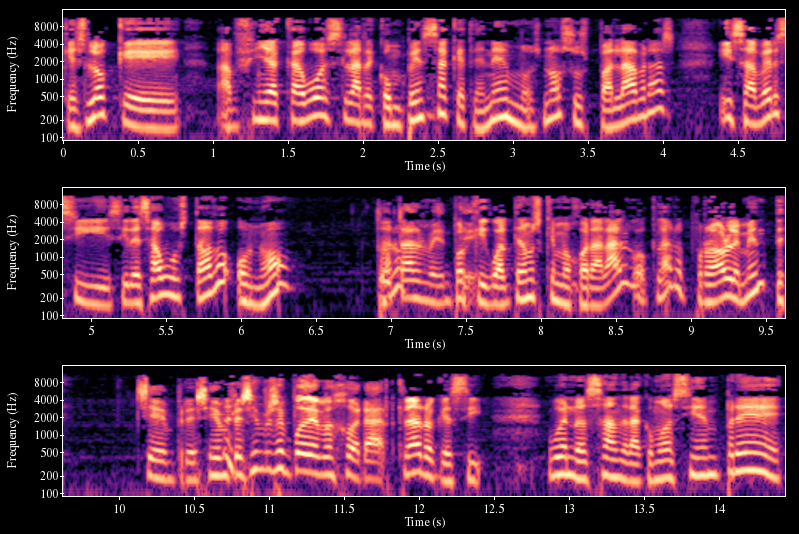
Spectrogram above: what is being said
que es lo que, al fin y al cabo, es la recompensa que tenemos, ¿no? Sus palabras y saber si, si les ha gustado o no. Totalmente. Porque igual tenemos que mejorar algo, claro, probablemente. Siempre, siempre, siempre se puede mejorar. Claro que sí. Bueno, Sandra, como siempre,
